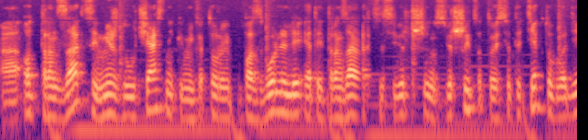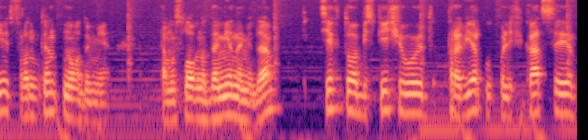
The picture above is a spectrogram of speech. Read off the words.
от транзакций между участниками, которые позволили этой транзакции соверши, свершиться. То есть это те, кто владеет фронтенд нодами, там условно доменами, да, те, кто обеспечивают проверку квалификации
